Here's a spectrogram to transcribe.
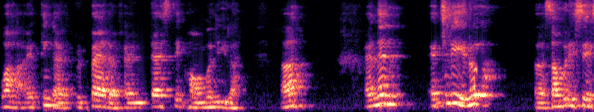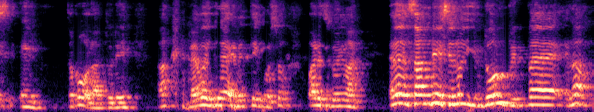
wow, I think I've prepared a fantastic homily lah. Huh? And then actually, you know, uh, somebody says, hey, throw lah today. Huh? Never hear anything also. What is going on? And then some days, you know, you don't prepare, you know,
